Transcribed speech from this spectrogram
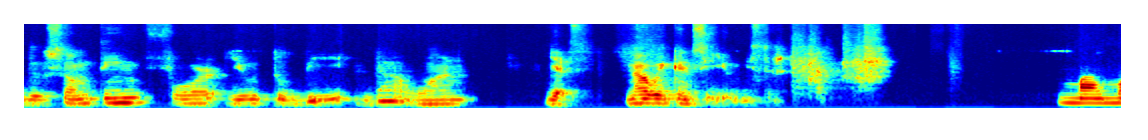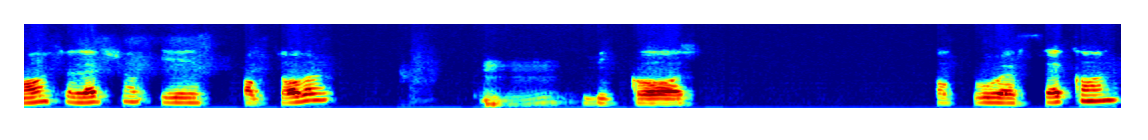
do something for you to be the one. Yes, now we can see you, mister. My month selection is October mm-hmm. because October 2nd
